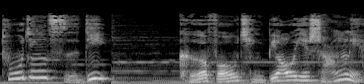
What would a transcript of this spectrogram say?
途经此地，可否请彪爷赏脸，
